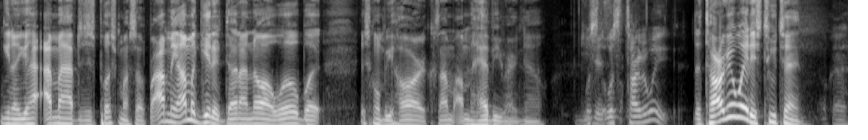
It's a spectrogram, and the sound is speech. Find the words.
you know, you ha- I'm gonna have to just push myself. I mean, I'm gonna get it done. I know I will, but it's gonna be hard because I'm I'm heavy right now. What's, just- what's the target weight? The target weight is two ten. Okay.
